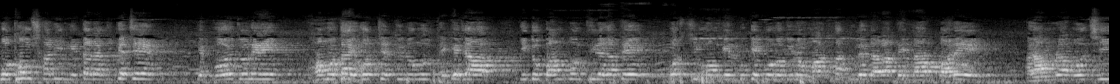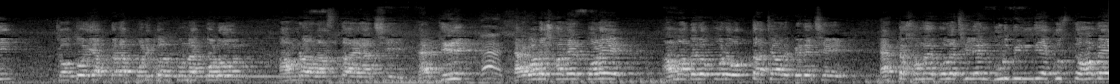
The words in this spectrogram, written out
প্রথম সারির নেতারা লিখেছেন যে প্রয়োজনে ক্ষমতায় হচ্ছে তৃণমূল থেকে যাক কিন্তু বামপন্থীরা যাতে পশ্চিমবঙ্গের বুকে কোনোদিনও মাথা তুলে দাঁড়াতে না পারে। আর আমরা বলছি যতই আপনারা পরিকল্পনা করুন আমরা রাস্তায় আছি। হ্যাঁ ঠিক? এগারো সালের পরে আমাদের ওপরে অত্যাচার বেড়েছে। একটা সময় বলেছিলেন দূরবীন দিয়ে খুঁজতে হবে।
